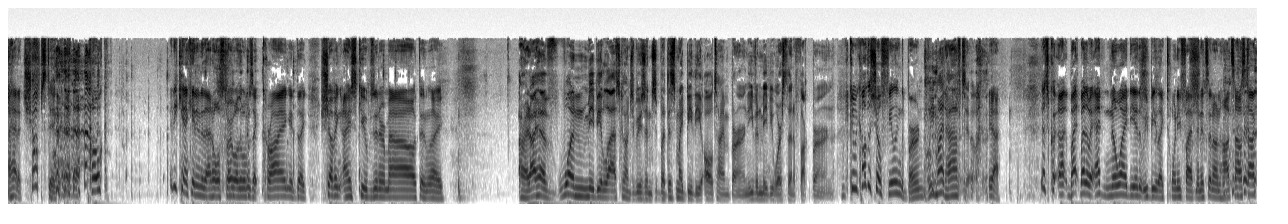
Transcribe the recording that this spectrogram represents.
I had a chopstick and I had to poke. And you can't get into that whole story while the woman's like crying and like shoving ice cubes in her mouth and like. All right, I have one maybe last contribution, but this might be the all-time burn, even maybe worse than a fuck burn. Can we call the show "Feeling the Burn"? We might have to. yeah. That's cr- uh, by, by the way, I had no idea that we'd be like 25 minutes in on Hot Sauce Talk.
